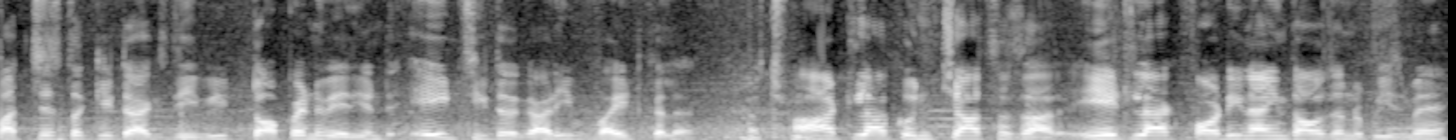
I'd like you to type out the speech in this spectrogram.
25 तक की टैक्स दी हुई top end variant eight seater गाड़ी वाइट कलर अच्छा। आठ लाख उनचास हज़ार eight lakh forty nine thousand rupees में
